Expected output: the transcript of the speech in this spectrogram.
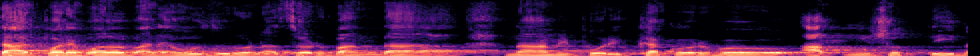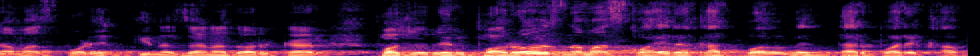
তারপরে বলবানে হুজুর ওনাচর বান্দা না আমি পরীক্ষা করব। আপনি সত্যি নামাজ পড়েন কিনা জানা দরকার। ফজরের ফরজ নামাজ কয় রাখাত বলবেন তারপরে খাব।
